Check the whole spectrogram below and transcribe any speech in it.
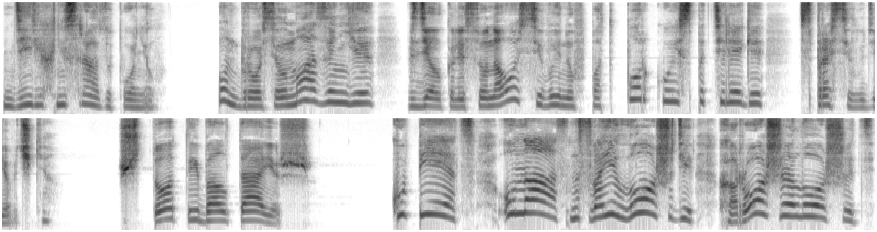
Дирих не сразу понял. Он бросил мазанье, Вздел колесо на ось и, вынув подпорку из-под телеги, спросил у девочки. «Что ты болтаешь?» «Купец! У нас, на своей лошади! Хорошая лошадь!»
